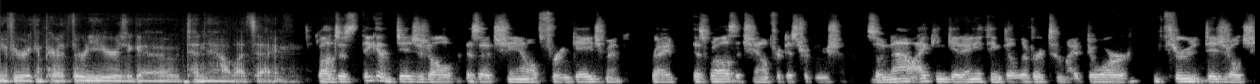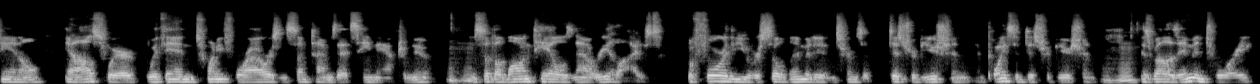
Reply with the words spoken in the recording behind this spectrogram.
You know, if you were to compare 30 years ago to now, let's say. Well, just think of digital as a channel for engagement right? As well as a channel for distribution. So now I can get anything delivered to my door through a digital channel and elsewhere within 24 hours and sometimes that same afternoon. Mm-hmm. And so the long tail is now realized. Before you were so limited in terms of distribution and points of distribution, mm-hmm. as well as inventory,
